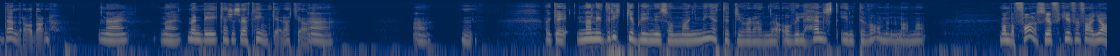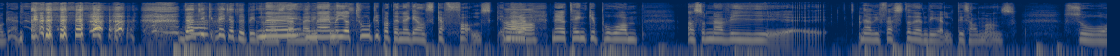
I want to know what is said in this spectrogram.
den radarn. Nej, nej. Men det är kanske så jag tänker att jag... Ja. Ja. Okej, när ni dricker blir ni som magneter till varandra och vill helst inte vara med någon annan. Man bara falskt, jag fick ju för fan jaga en. Den tyck, vet jag typ inte om den nej, stämmer nej riktigt. men jag tror typ att den är ganska falsk. När, jag, ja. när jag tänker på, alltså när vi, när vi festade en del tillsammans. Så,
